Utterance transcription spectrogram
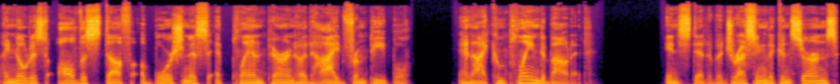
I noticed all the stuff abortionists at Planned Parenthood hide from people and I complained about it. Instead of addressing the concerns,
